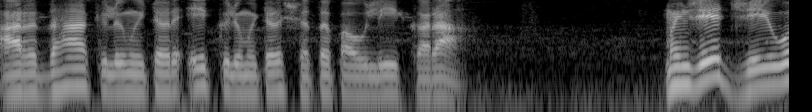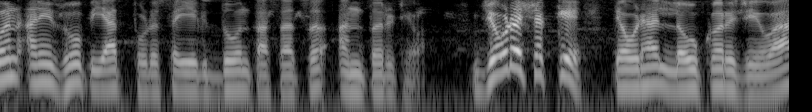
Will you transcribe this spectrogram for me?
अर्धा किलोमीटर एक किलोमीटर शतपावली करा. म्हणजे जेवण आणि झोप यात थोडंसं एक दोन तासाचं अंतर ठेवा. जेवढं शक्य तेवढ्या लवकर जेवा.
